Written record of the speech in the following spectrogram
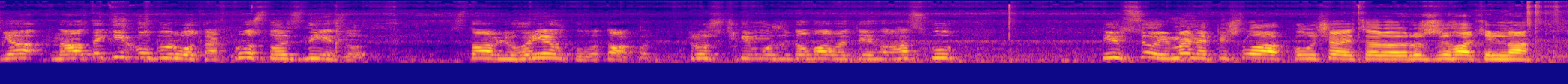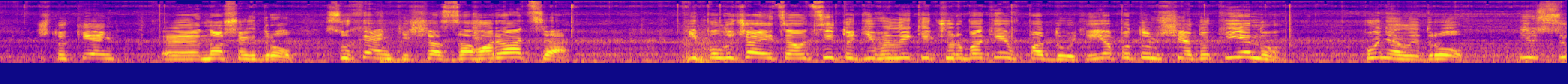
Я на таких оборотах просто знизу ставлю горілку, отак от. Трошечки можу додати газку. І все, і в мене пішла, виходить, розжигательна штукень е, наших дров. Сухенькі зараз загоряться. І виходить, оці тоді великі чурбаки впадуть. І я потім ще докину, поняли, дров. І все,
